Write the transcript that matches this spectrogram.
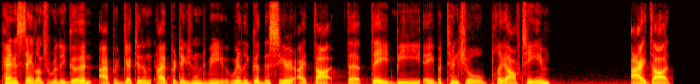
Penn State looks really good. I predicted them. I predicted them to be really good this year. I thought that they'd be a potential playoff team. I thought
